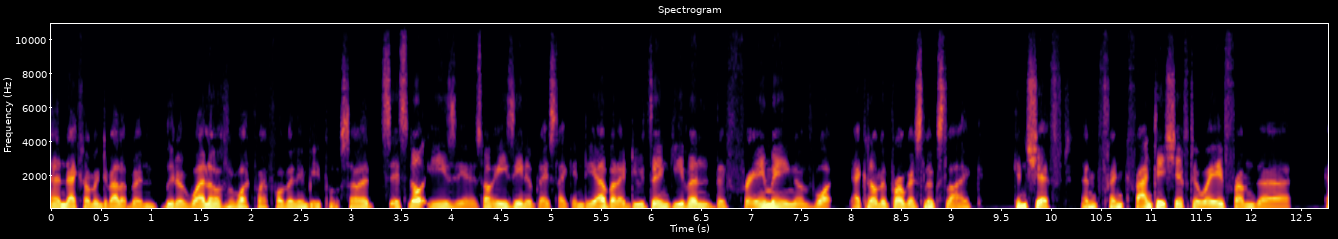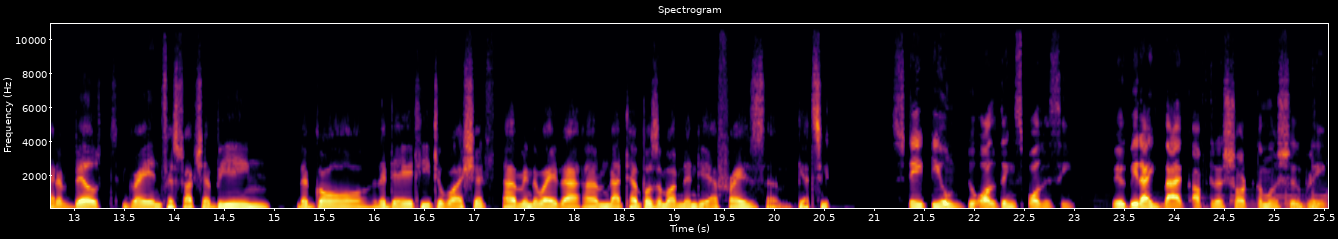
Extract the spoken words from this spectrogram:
and economic development, you know, well over 1.4 million people. So it's it's not easy, and it's not easy in a place like India. But I do think even the framing of what economic progress looks like can shift, and fr- frankly, shift away from the kind of built grey infrastructure being the goal, the deity to worship, um, in the way that um, that temples of modern India phrase um, gets you. Stay tuned to All Things Policy. We'll be right back after a short commercial break.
